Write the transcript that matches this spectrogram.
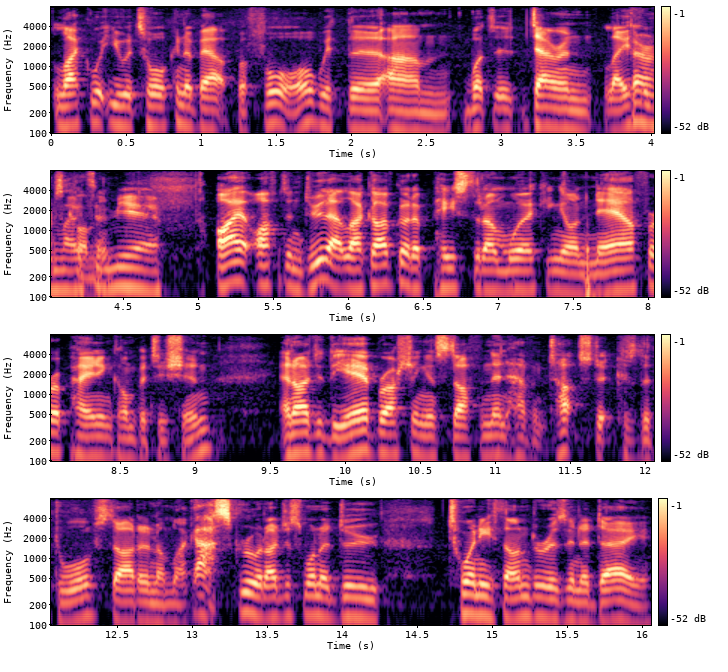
like what you were talking about before with the um, what's it, Darren Latham's Darren comment. Yeah. I often do that. Like I've got a piece that I'm working on now for a painting competition, and I did the airbrushing and stuff, and then haven't touched it because the dwarves started. And I'm like, ah, screw it. I just want to do 20 thunderers in a day.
